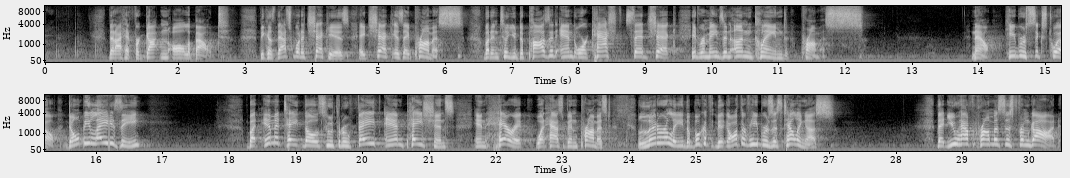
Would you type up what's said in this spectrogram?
that I had forgotten all about. Because that's what a check is. A check is a promise. But until you deposit and or cash said check, it remains an unclaimed promise. Now, Hebrews 6:12. Don't be lazy, but imitate those who through faith and patience inherit what has been promised. Literally, the book of the author of Hebrews is telling us that you have promises from God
